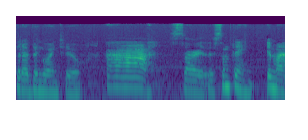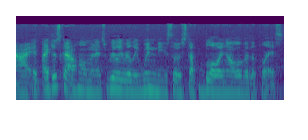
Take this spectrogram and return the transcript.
that I've been going to. Ah, sorry, there's something in my eye. I just got home and it's really, really windy, so there's stuff blowing all over the place.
